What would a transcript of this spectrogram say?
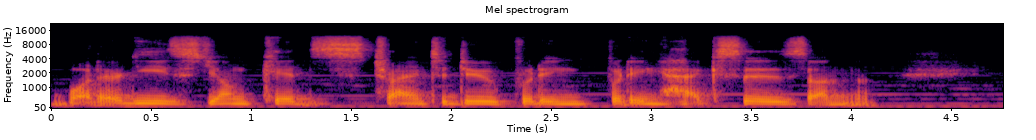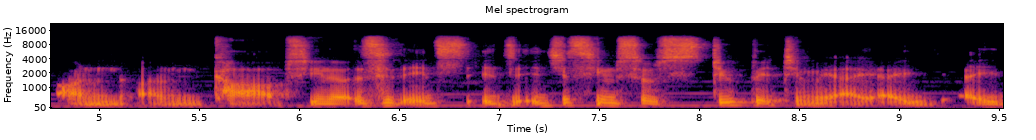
what are these young kids trying to do? Putting putting hexes on on on cops. You know, it's, it's, it's it just seems so stupid to me. I I, I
